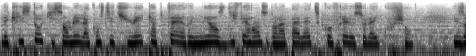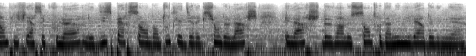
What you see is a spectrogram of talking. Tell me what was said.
Les cristaux qui semblaient la constituer captèrent une nuance différente dans la palette qu'offrait le soleil couchant. Ils amplifièrent ses couleurs, les dispersant dans toutes les directions de l'arche, et l'arche devint le centre d'un univers de lumière.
